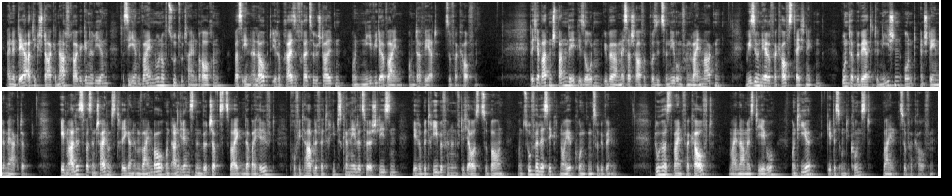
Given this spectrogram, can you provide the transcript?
eine derartig starke Nachfrage generieren, dass sie ihren Wein nur noch zuzuteilen brauchen, was ihnen erlaubt, ihre Preise frei zu gestalten und nie wieder Wein unter Wert zu verkaufen. Dich erwarten spannende Episoden über messerscharfe Positionierung von Weinmarken, visionäre Verkaufstechniken, unterbewertete Nischen und entstehende Märkte. Eben alles, was Entscheidungsträgern im Weinbau und angrenzenden Wirtschaftszweigen dabei hilft, profitable Vertriebskanäle zu erschließen, ihre Betriebe vernünftig auszubauen und zuverlässig neue Kunden zu gewinnen. Du hörst Wein verkauft, mein Name ist Diego und hier geht es um die Kunst, Wein zu verkaufen.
